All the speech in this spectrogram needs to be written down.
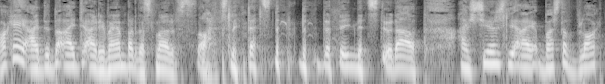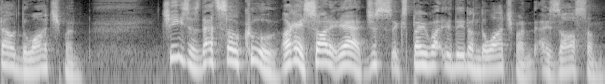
okay, I did. I, I remember the Smurfs. Honestly, that's the, the, the, thing that stood out. I seriously, I must have blocked out the Watchmen. Jesus, that's so cool. Okay, sorry. Yeah, just explain what you did on The Watchmen. It's awesome.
